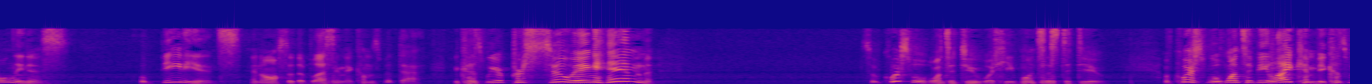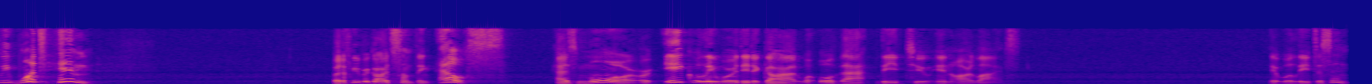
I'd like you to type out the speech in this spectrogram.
Holiness, obedience, and also the blessing that comes with that because we are pursuing Him. So, of course, we'll want to do what He wants us to do. Of course, we'll want to be like Him because we want Him. But if we regard something else as more or equally worthy to God, what will that lead to in our lives? It will lead to sin.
